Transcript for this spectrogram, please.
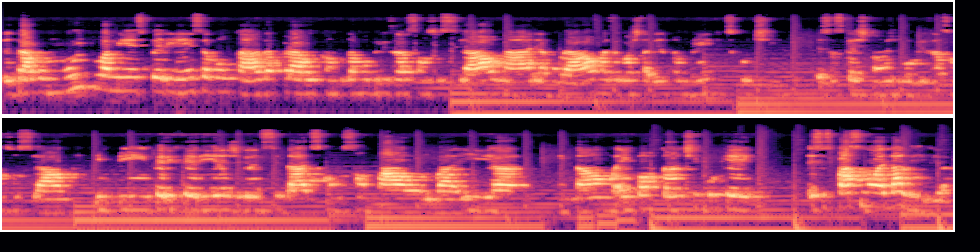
Eu trago muito a minha experiência voltada para o campo da mobilização social na área rural, mas eu gostaria também de discutir essas questões de mobilização social em, em periferias de grandes cidades como São Paulo, Bahia. Então, é importante porque esse espaço não é da Lívia,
